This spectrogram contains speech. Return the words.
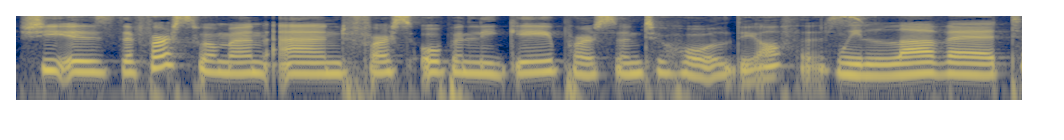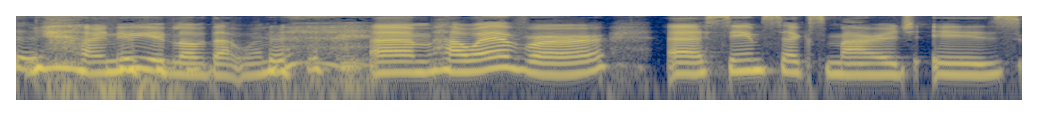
She is the first woman and first openly gay person to hold the office. We love it. I knew you'd love that one. Um, however, uh, same-sex marriage is,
